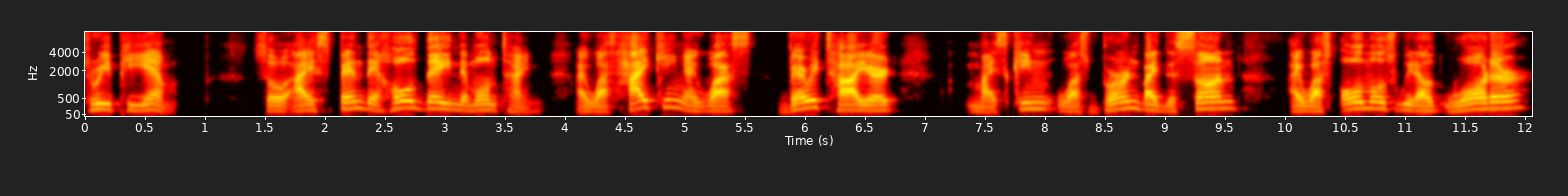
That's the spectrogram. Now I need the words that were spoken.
3 p.m. So I spent the whole day in the mountain. I was hiking, I was very tired. My skin was burned by the sun. I was almost without water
